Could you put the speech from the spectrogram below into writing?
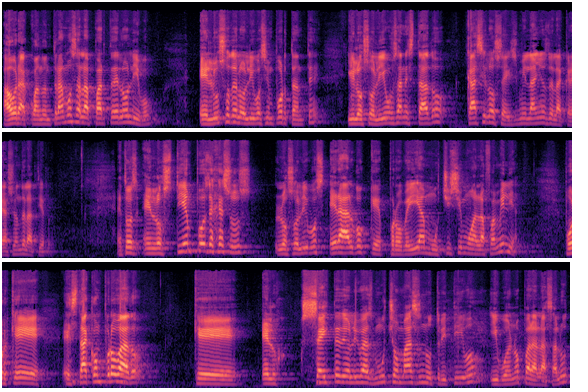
Ahora, cuando entramos a la parte del olivo, el uso del olivo es importante y los olivos han estado casi los seis mil años de la creación de la tierra. Entonces, en los tiempos de Jesús, los olivos era algo que proveía muchísimo a la familia, porque está comprobado que el aceite de oliva es mucho más nutritivo y bueno para la salud.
